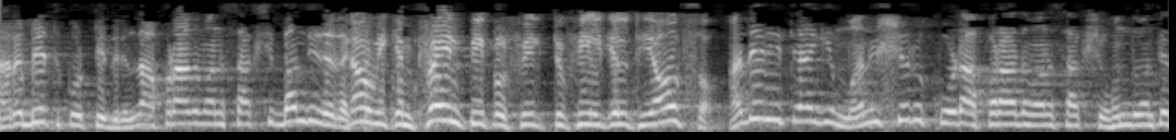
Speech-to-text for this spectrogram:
ತರಬೇತಿ ಕೊಟ್ಟಿದ್ರಿಂದ ಅಪರಾಧ ಮನಸ್ಸಾಕ್ಷಿ ಬಂದಿದೆ ಅದಕ್ಕೆ. Now we can train people feel, to feel guilty also. ಅದೇ ರೀತಿಯಾಗಿ ಮನುಷ್ಯರು ಕೂಡ ಅಪರಾಧ ಮನಸ್ಸಾಕ್ಷಿ ಹೊಂದುವಂತೆ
